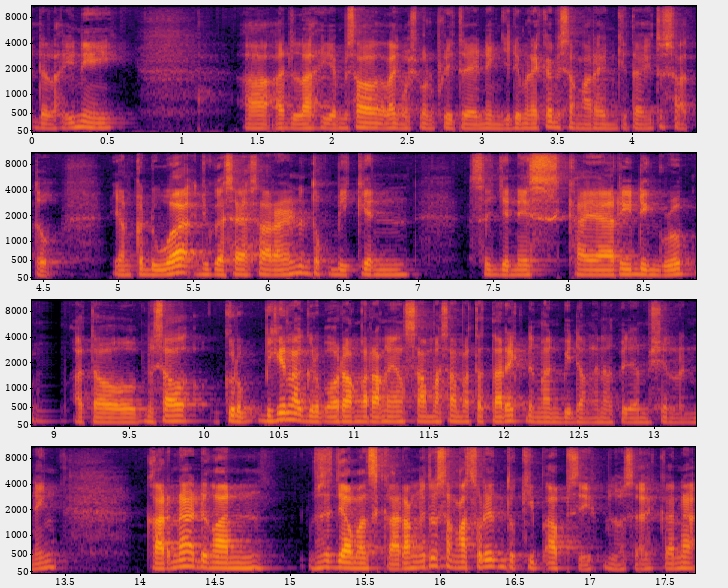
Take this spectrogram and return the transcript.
adalah ini. Uh, adalah ya misal language model pre-training. Jadi mereka bisa ngarahin kita itu satu. Yang kedua juga saya saranin untuk bikin sejenis kayak reading group atau misal grup bikinlah grup orang-orang yang sama-sama tertarik dengan bidang NLP dan machine learning. Karena dengan misalnya zaman sekarang itu sangat sulit untuk keep up sih menurut saya karena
